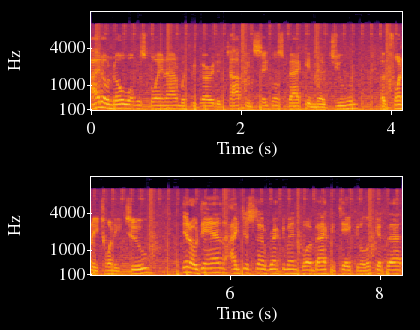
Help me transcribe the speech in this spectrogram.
I don't know what was going on with regard to topping signals back in uh, June of 2022. You know, Dan, I just uh, recommend going back and taking a look at that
